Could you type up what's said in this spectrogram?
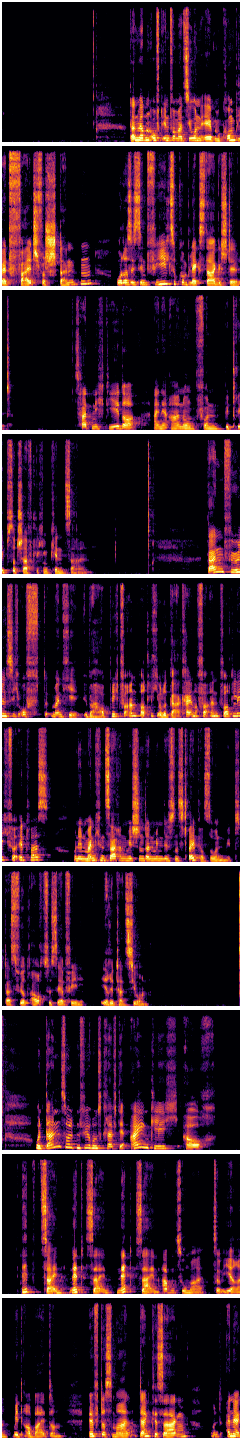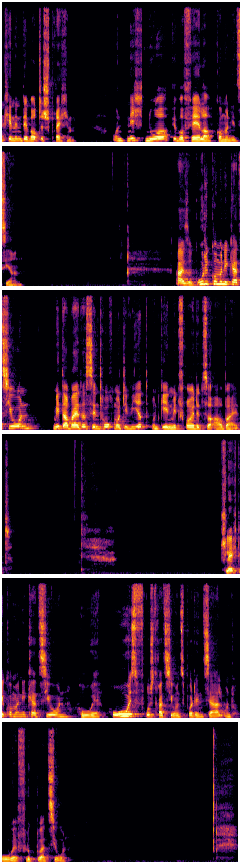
Dann werden oft Informationen eben komplett falsch verstanden oder sie sind viel zu komplex dargestellt. Es hat nicht jeder eine Ahnung von betriebswirtschaftlichen Kennzahlen dann fühlen sich oft manche überhaupt nicht verantwortlich oder gar keiner verantwortlich für etwas. Und in manchen Sachen mischen dann mindestens drei Personen mit. Das führt auch zu sehr viel Irritation. Und dann sollten Führungskräfte eigentlich auch nett sein, nett sein, nett sein, ab und zu mal zu ihren Mitarbeitern. Öfters mal Danke sagen und anerkennende Worte sprechen und nicht nur über Fehler kommunizieren. Also gute Kommunikation, Mitarbeiter sind hochmotiviert und gehen mit Freude zur Arbeit. Schlechte Kommunikation, hohe, hohes Frustrationspotenzial und hohe Fluktuation.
